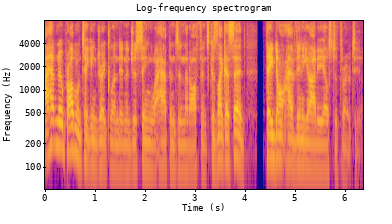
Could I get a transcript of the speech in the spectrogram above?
I have no problem taking Drake London and just seeing what happens in that offense. Because, like I said, they don't have anybody else to throw to.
